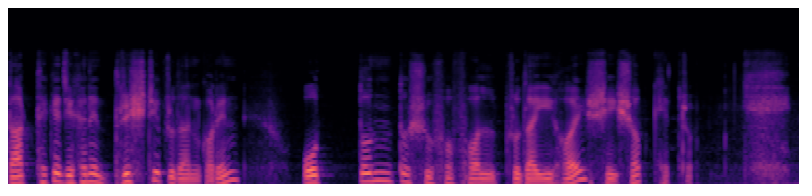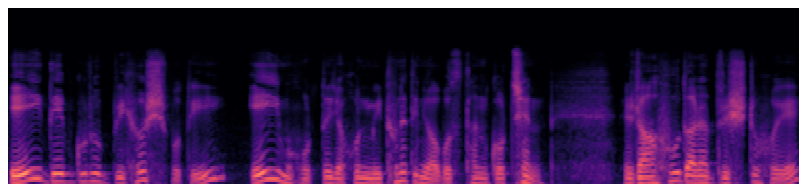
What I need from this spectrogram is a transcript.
তার থেকে যেখানে দৃষ্টি প্রদান করেন, অত্যন্ত শুভ ফল প্রদায়ী হয় সেই সব ক্ষেত্র। এই দেবগুরু বৃহস্পতি এই মুহূর্তে যখন মিথুনে তিনি অবস্থান করছেন, রাহু দ্বারা দৃষ্ট হয়ে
